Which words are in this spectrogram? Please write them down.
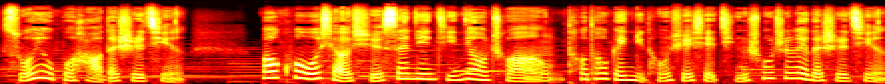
所有不好的事情，包括我小学三年级尿床、偷偷给女同学写情书之类的事情，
